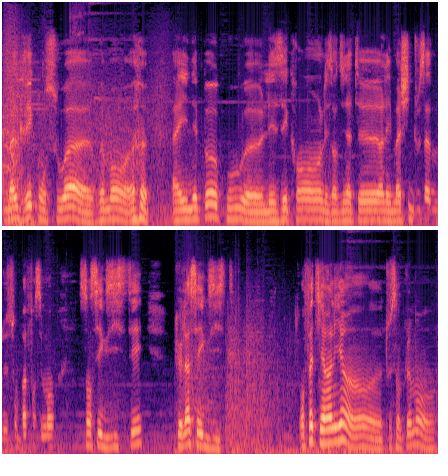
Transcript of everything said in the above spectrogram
malgré qu'on soit euh, vraiment euh, à une époque où euh, les écrans, les ordinateurs, les machines, tout ça ne sont pas forcément censés exister, que là ça existe. En fait, il y a un lien, hein, tout simplement. hein.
